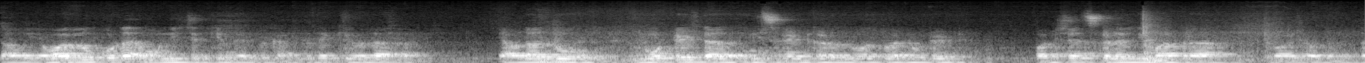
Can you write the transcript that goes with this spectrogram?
ನಾವು ಯಾವಾಗಲೂ ಕೂಡ ಮುನ್ನೆಚ್ಚರಿಕೆಯಿಂದ ಇರಬೇಕಾಗ್ತದೆ. ಕೇವಲ ಯಾವುದಾದ್ರೂ ನೋಟೆಡ್ ಇನ್ಸಿಡೆಂಟ್ಗಳಲ್ಲೂ ಅಥವಾ ನೋಟೆಡ್ ಫಂಕ್ಷನ್ಸ್ಗಳಲ್ಲಿ ಮಾತ್ರ ಅಂತ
